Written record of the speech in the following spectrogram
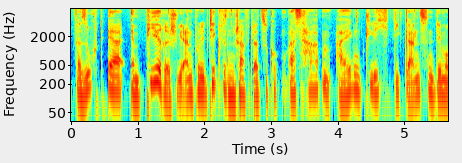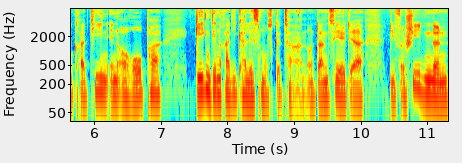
versucht er empirisch wie ein Politikwissenschaftler zu gucken, was haben eigentlich die ganzen Demokratien in Europa gegen den Radikalismus getan. Und dann zählt er die verschiedenen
